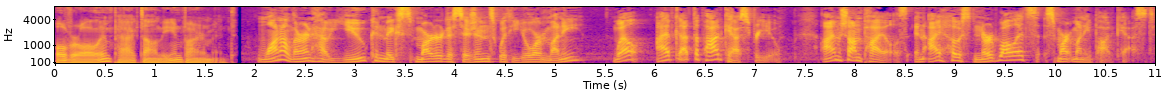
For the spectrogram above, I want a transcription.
overall impact on the environment. Want to learn how you can make smarter decisions with your money? Well, I've got the podcast for you. I'm Sean Pyles, and I host NerdWallet's Smart Money Podcast.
